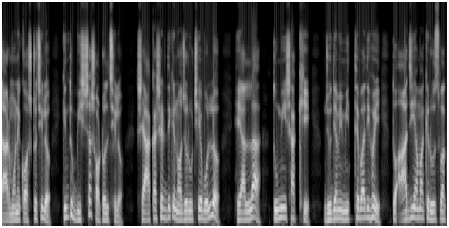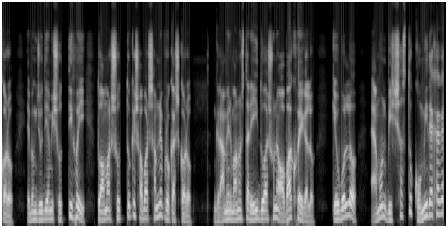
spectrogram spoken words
তার মনে কষ্ট ছিল, কিন্তু বিশ্বাস অটল ছিল। সে আকাশের দিকে নজর উঠিয়ে বলল, হে আল্লাহ, তুমি সাক্ষী। যদি আমি মিথ্যেবাদী হই, তো আজই আমাকে রুসবা করো। এবং যদি আমি সত্যি হই, তো আমার সত্যকে সবার সামনে প্রকাশ করো। গ্রামের মানুষ তার এই দোয়া শুনে অবাক হয়ে গেল। কেউ বলল, এমন বিশ্বাস তো কমই দেখা গেল।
